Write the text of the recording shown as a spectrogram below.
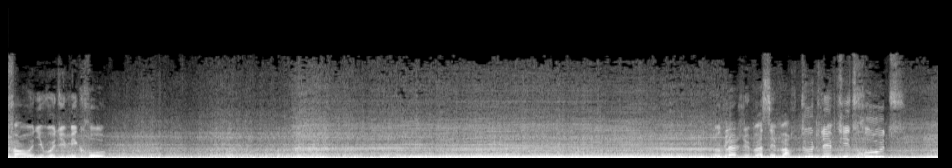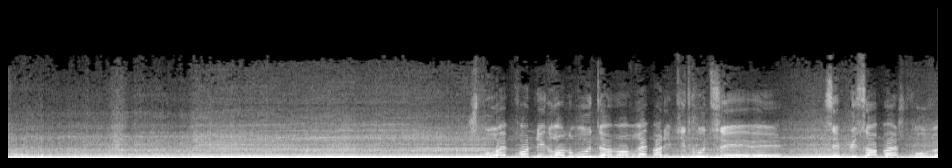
Enfin, au niveau du micro. Donc là, je vais passer par toutes les petites routes. Je pourrais prendre les grandes routes, hein, mais en vrai, par les petites routes, c'est plus sympa, je trouve.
